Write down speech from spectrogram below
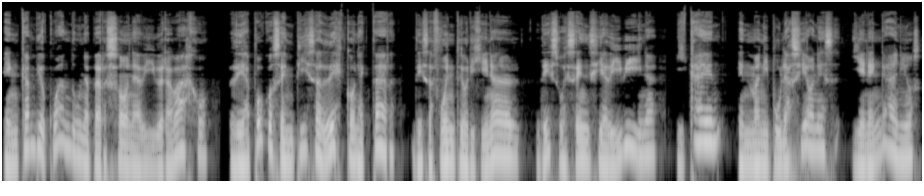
En cambio, cuando una persona vibra bajo, de a poco se empieza a desconectar de esa fuente original, de su esencia divina, y caen en manipulaciones y en engaños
